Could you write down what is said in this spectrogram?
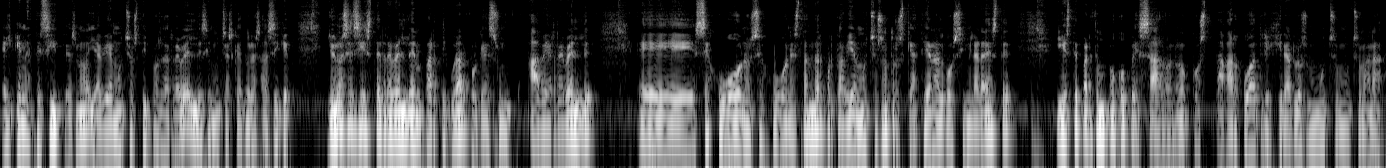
el que necesites, ¿no? Y había muchos tipos de rebeldes y muchas criaturas. Así que yo no sé si este rebelde en particular, porque es un ave rebelde, eh, se jugó o no se jugó en estándar, porque había muchos otros que hacían algo similar a este, y este parece un poco pesado, ¿no? Pagar 4 y girarlos mucho, mucho mana.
